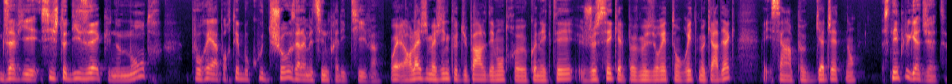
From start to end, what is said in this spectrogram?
Xavier, si je te disais qu'une montre pourrait apporter beaucoup de choses à la médecine prédictive. Ouais, alors là, j'imagine que tu parles des montres connectées. Je sais qu'elles peuvent mesurer ton rythme cardiaque, mais c'est un peu gadget, non? Ce n'est plus gadget.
